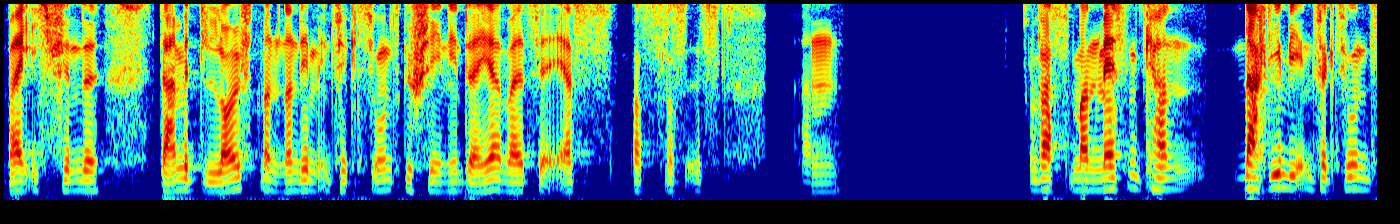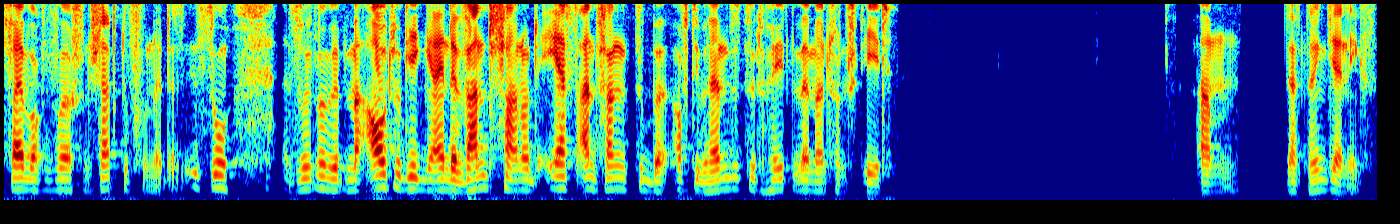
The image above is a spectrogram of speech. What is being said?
Weil ich finde, damit läuft man an dem Infektionsgeschehen hinterher, weil es ja erst was, was ist, ähm, was man messen kann, nachdem die Infektion zwei Wochen vorher schon stattgefunden hat. Das ist so, als würde man mit dem Auto gegen eine Wand fahren und erst anfangen, zu, auf die Bremse zu treten, wenn man schon steht. Ähm, das bringt ja nichts.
